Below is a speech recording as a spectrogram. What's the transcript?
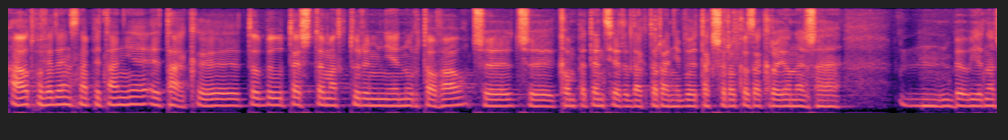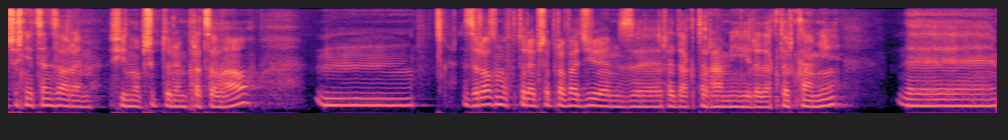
A odpowiadając na pytanie, y, tak, y, to był też temat, który mnie nurtował, czy, czy kompetencje redaktora nie były tak szeroko zakrojone, że mm, był jednocześnie cenzorem filmu, przy którym pracował. Mm, z rozmów, które przeprowadziłem z redaktorami i redaktorkami, e,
